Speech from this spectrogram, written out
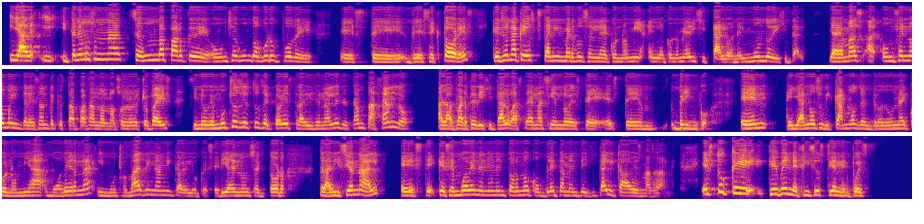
y, tenemos una segunda parte de, o un segundo grupo de, este, de sectores que son aquellos que están inmersos en la economía, en la economía digital o en el mundo digital. Y además, un fenómeno interesante que está pasando no solo en nuestro país, sino que muchos de estos sectores tradicionales están pasando a la parte digital o están haciendo este, este brinco en que ya nos ubicamos dentro de una economía moderna y mucho más dinámica de lo que sería en un sector tradicional, este, que se mueven en un entorno completamente digital y cada vez más grande. ¿Esto qué, qué beneficios tiene? Pues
